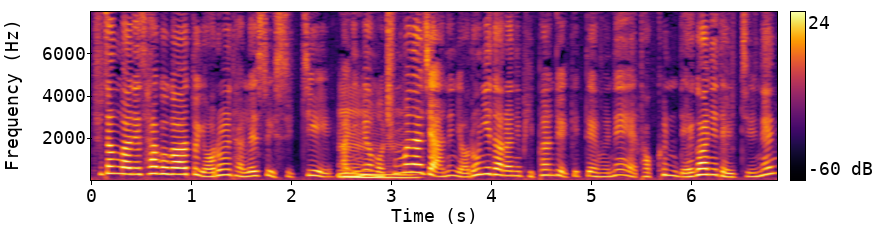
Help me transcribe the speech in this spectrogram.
추 장관의 사고가 또 여론을 달랠 수 있을지 아니면 뭐 음. 충분하지 않은 여론이다라는 비판도 있기 때문에 더 큰 내관이 될지는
